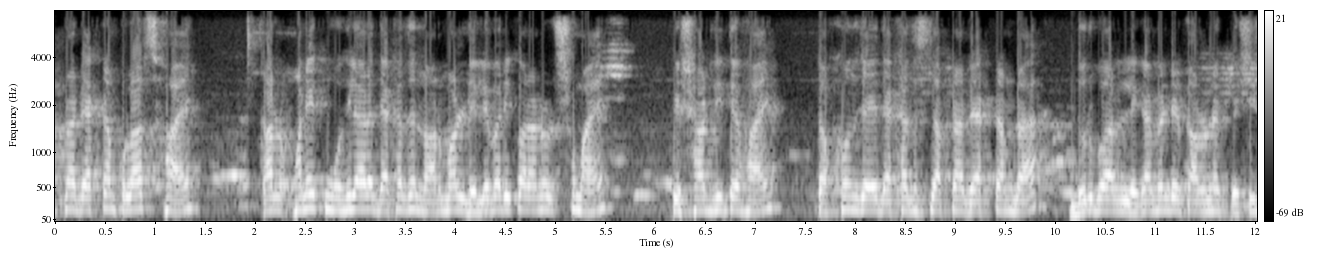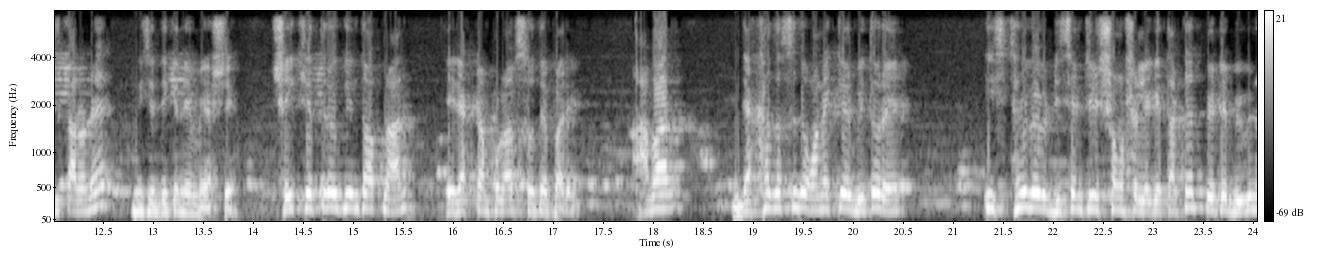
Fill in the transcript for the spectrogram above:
আপনার র্যাকটাম প্লাস হয়, কারণ অনেক মহিলারা দেখা যায় নর্মাল ডেলিভারি করানোর সময় প্রেশার দিতে হয়, তখন যাই দেখা যাচ্ছে যে আপনার র্যাকটামটা দুর্বল লেগামেন্টের কারণে, পেশির কারণে নিচের দিকে নেমে আসে। সেই ক্ষেত্রেও কিন্তু আপনার এই র্যাকটাম প্লাস হতে পারে। আবার দেখা যাচ্ছে যে অনেকের ভিতরে স্থায়ীভাবে ডিসেন্ট্রির সমস্যা লেগে থাকে, পেটে বিভিন্ন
